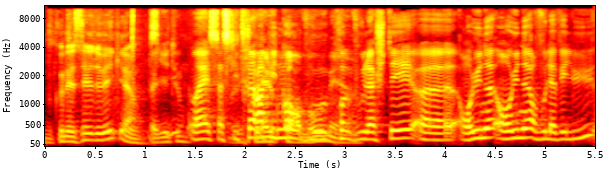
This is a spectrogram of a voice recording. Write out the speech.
Vous connaissez le Ludovic? Pas du tout. Ouais, ça se lit très rapidement. vous, vous l'achetez euh, en, une, en une heure, vous l'avez lu.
